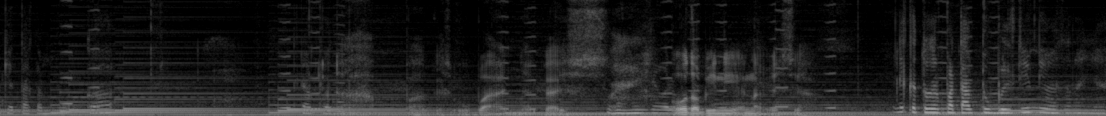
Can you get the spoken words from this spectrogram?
Kita akan buka. Dapat Apa guys? Oh, banyak guys. banyak. Oh tapi ini enak guys ya. Ini keturunan to build ini masalahnya.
